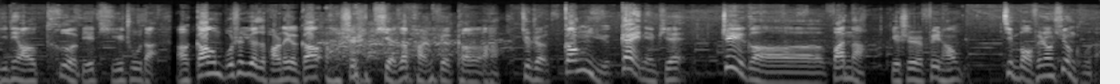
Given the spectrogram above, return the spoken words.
一定要特别提出的 啊，钢不是月字旁那个钢，是铁字旁那个钢啊，就是《钢语》概念片。这个番呢也是非常劲爆、非常炫酷的，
